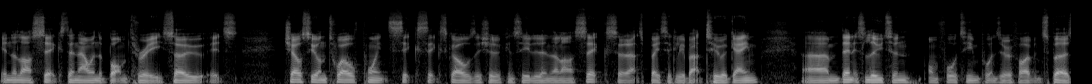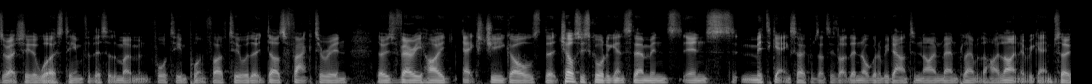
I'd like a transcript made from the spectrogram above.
in the last six, they're now in the bottom three. So it's Chelsea on 12.66 goals they should have conceded in the last six, so that's basically about two a game. Um, then it's Luton on 14.05, and Spurs are actually the worst team for this at the moment, 14.52, although it does factor in those very high XG goals that Chelsea scored against them in, in mitigating circumstances, like they're not going to be down to nine men playing with a high line every game. So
